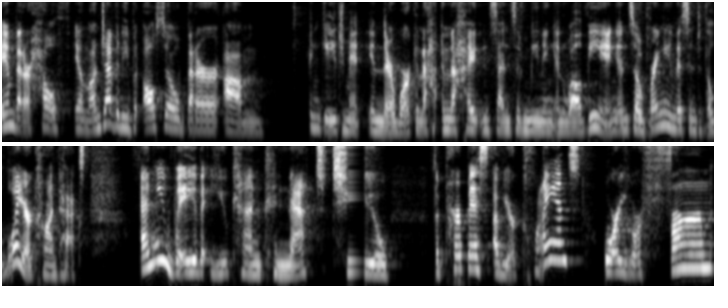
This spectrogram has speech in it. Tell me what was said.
and better health and longevity but also better um, engagement in their work and the, in the heightened sense of meaning and well-being. And so bringing this into the lawyer context any way that you can connect to the purpose of your clients or your firm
